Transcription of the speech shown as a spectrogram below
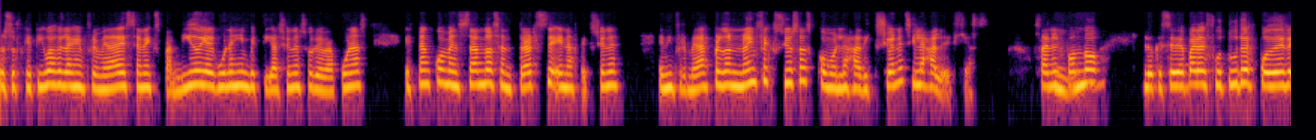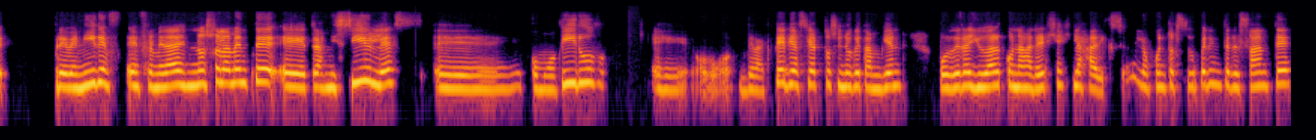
Los objetivos de las enfermedades se han expandido y algunas investigaciones sobre vacunas están comenzando a centrarse en afecciones, en enfermedades, perdón, no infecciosas como las adicciones y las alergias. O sea, en el fondo, lo que se ve para el futuro es poder prevenir enfermedades no solamente eh, transmisibles eh, como virus eh, o de bacterias, ¿cierto? Sino que también poder ayudar con las alergias y las adicciones. Lo encuentro súper interesante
